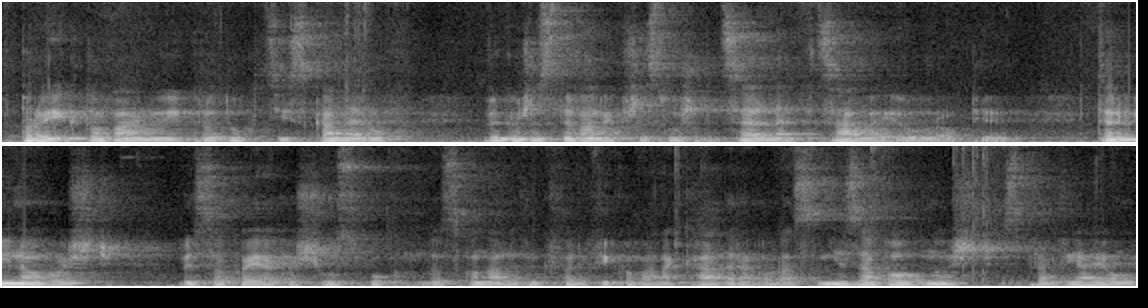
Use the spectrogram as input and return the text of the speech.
w projektowaniu i produkcji skanerów wykorzystywanych przez służby celne w całej Europie. Terminowość, wysoka jakość usług, doskonale wykwalifikowana kadra oraz niezawodność sprawiają,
